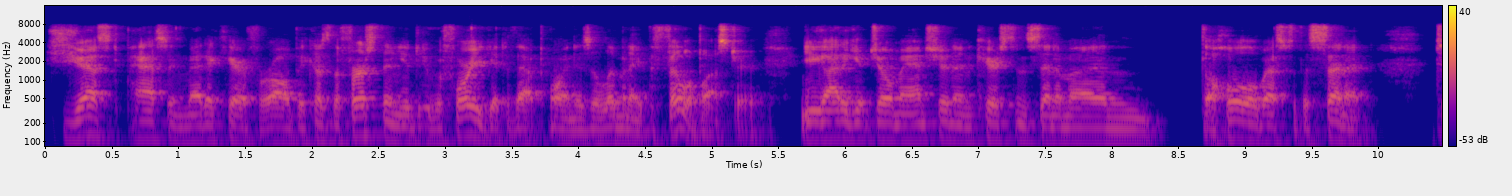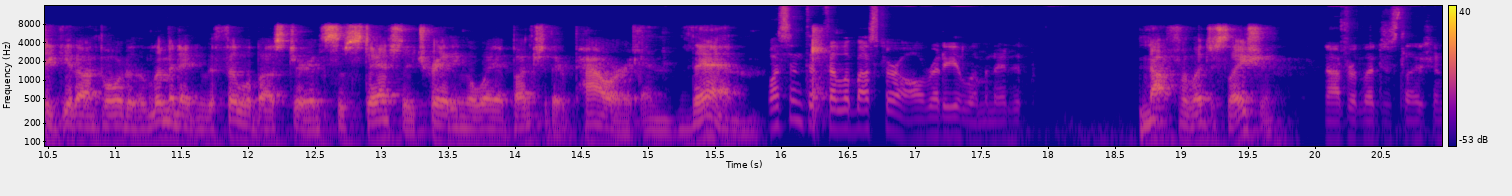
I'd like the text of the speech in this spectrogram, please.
just passing medicare for all because the first thing you do before you get to that point is eliminate the filibuster. You got to get joe manchin and Kyrsten Sinema and the whole rest of the senate to get on board with eliminating the filibuster and substantially trading away a bunch of their power and then wasn't the filibuster already eliminated? Not for legislation. Not for legislation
